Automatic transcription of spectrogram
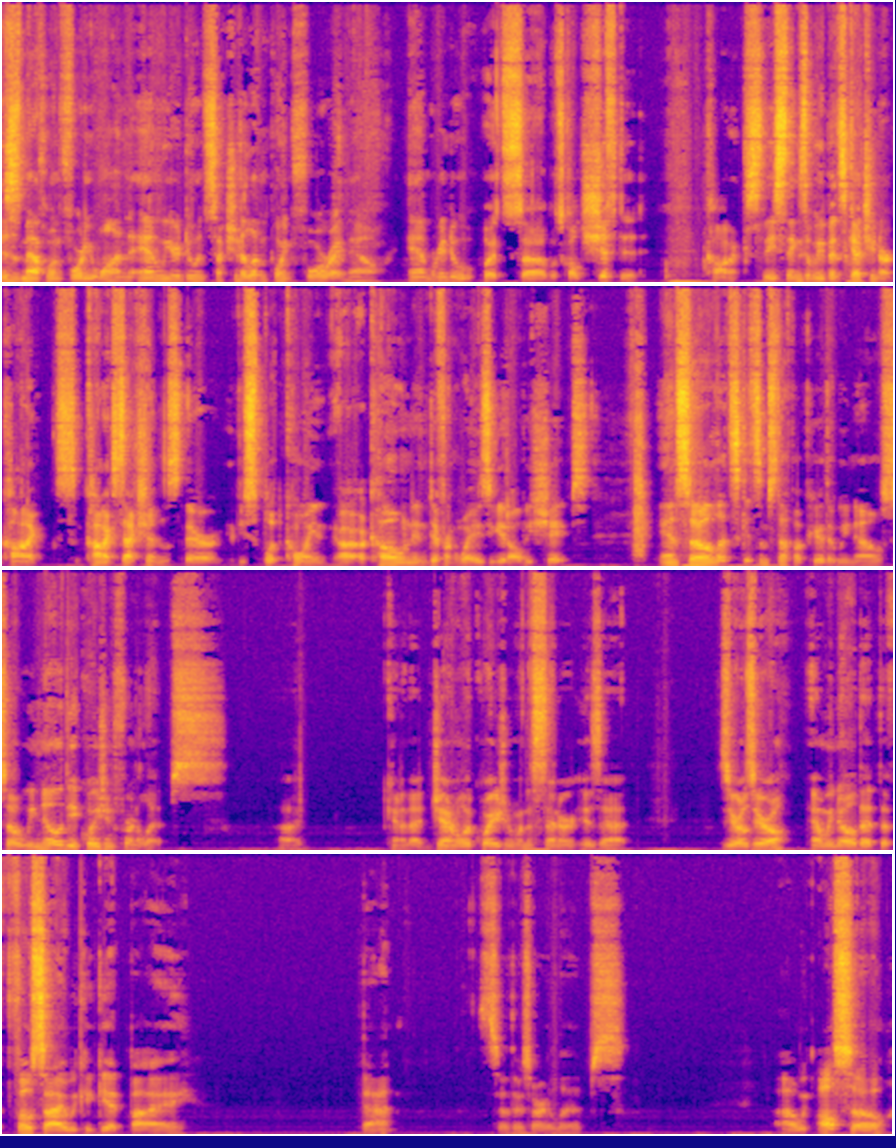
This is Math 141, and we are doing section 11.4 right now. And we're going to do what's uh, what's called shifted conics. These things that we've been sketching are conics, conic sections. They're if you split coin uh, a cone in different ways, you get all these shapes. And so let's get some stuff up here that we know. So we know the equation for an ellipse, uh, kind of that general equation when the center is at 0, 0. And we know that the foci we could get by that. So there's our ellipse. Uh, we also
